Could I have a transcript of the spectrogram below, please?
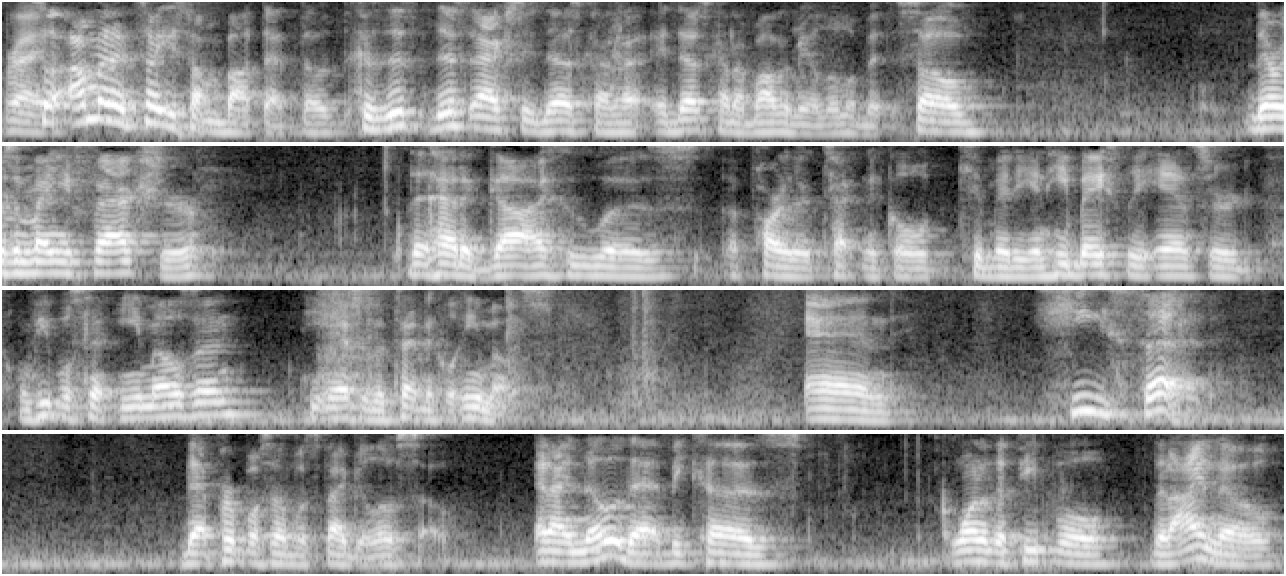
right. So I'm going to tell you something about that though, because this this actually does kind of it does kind of bother me a little bit. So there was a manufacturer that had a guy who was a part of their technical committee, and he basically answered when people sent emails in. He answered the technical emails, and he said that purple stuff was fabuloso, and I know that because one of the people that I know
